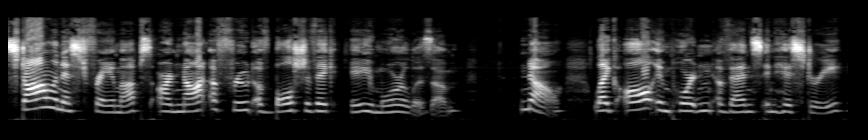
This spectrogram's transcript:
Stalinist frame ups are not a fruit of Bolshevik amoralism. No, like all important events in history,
